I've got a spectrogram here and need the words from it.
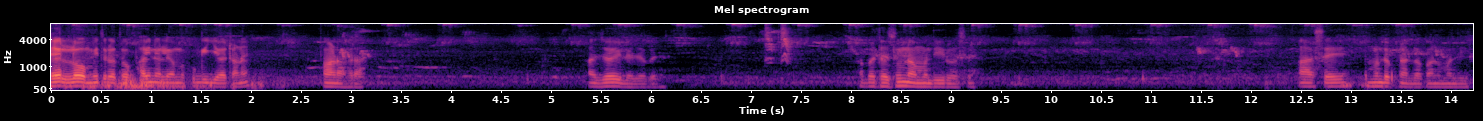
હેલો મિત્રો, તો ફાઇનલી અમે પૂગી ગયા અટાણે ભાણસરા આ જોઈ લેજો બધા. આ બધા જૂના મંદિરો છે. આ છે મંડપનાથ બાપાનું મંદિર.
